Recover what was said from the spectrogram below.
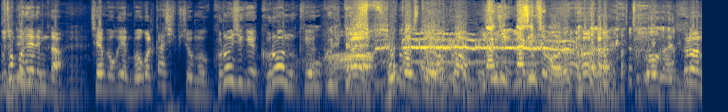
무조건 해야 됩니다. 예. 제 목에 목을 따십시오. 뭐 그런 식의 그런 그 오, 그래. 아, 목까지 따야 이순신- 따기 좀 어렵겠다. 두꺼워가지고. 그런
